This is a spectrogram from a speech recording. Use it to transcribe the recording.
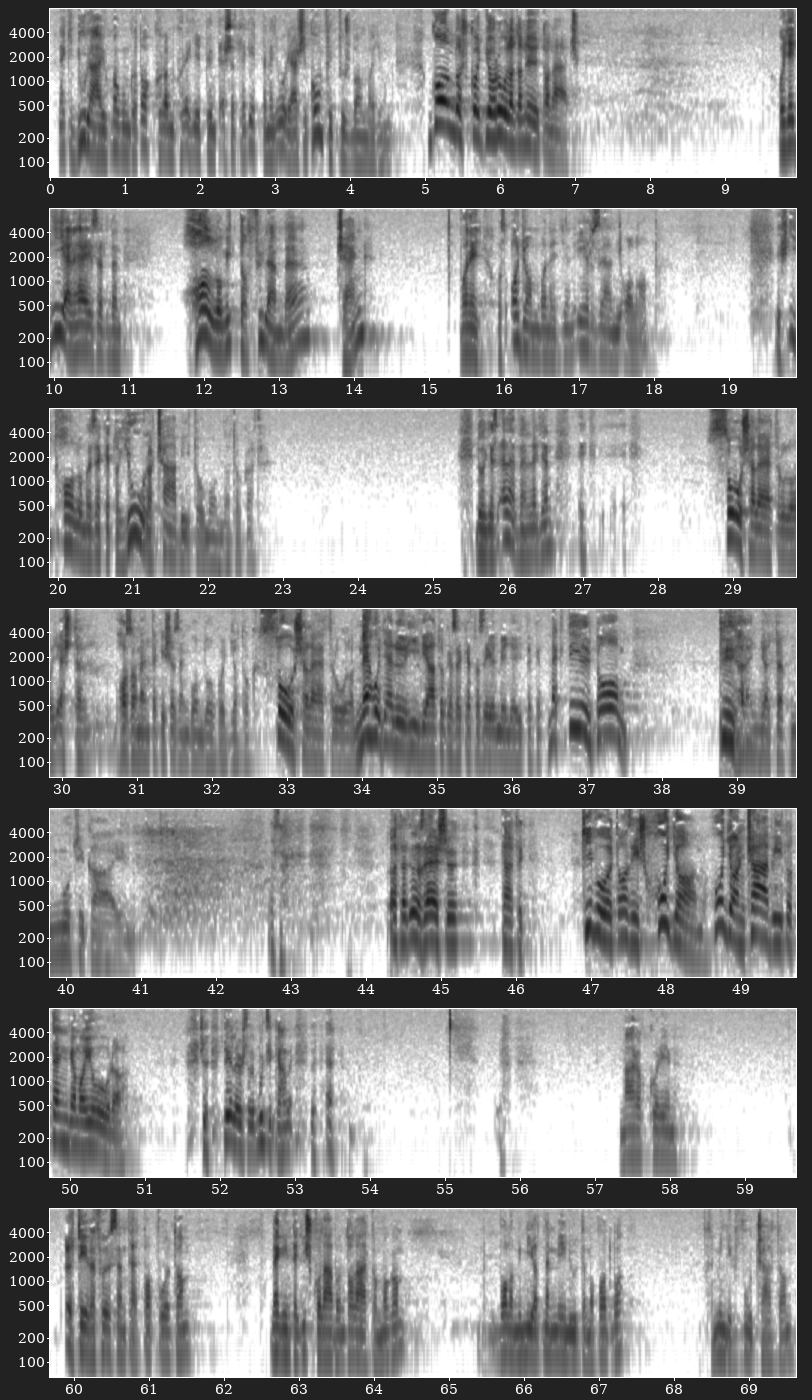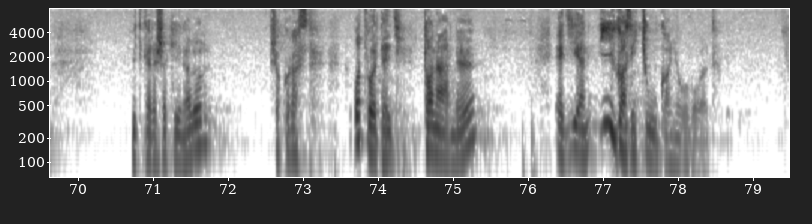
Neki duráljuk magunkat akkor, amikor egyébként esetleg éppen egy óriási konfliktusban vagyunk. Gondoskodjon rólad a nő tanács. Hogy egy ilyen helyzetben hallom itt a fülemben, cseng, van egy, az agyamban egy ilyen érzelmi alap, és itt hallom ezeket a jóra csábító mondatokat. De hogy ez eleven legyen, Szó se lehet róla, hogy este hazamentek és ezen gondolkodjatok. Szó se lehet róla. Nehogy előhívjátok ezeket az élményeiteket. Meg tiltom! Pihenjetek, mucikáim! Na, tehát ez az első, tehát, hogy ki volt az, és hogyan, hogyan csábított engem a jóra. És tényleg, most a mucikám, már akkor én öt éve fölszentelt pap voltam, megint egy iskolában találtam magam, valami miatt nem ménültem a padba, mindig furcsáltam, mit keresek én elől, és akkor azt, ott volt egy tanárnő, egy ilyen igazi tyúkanyó volt.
